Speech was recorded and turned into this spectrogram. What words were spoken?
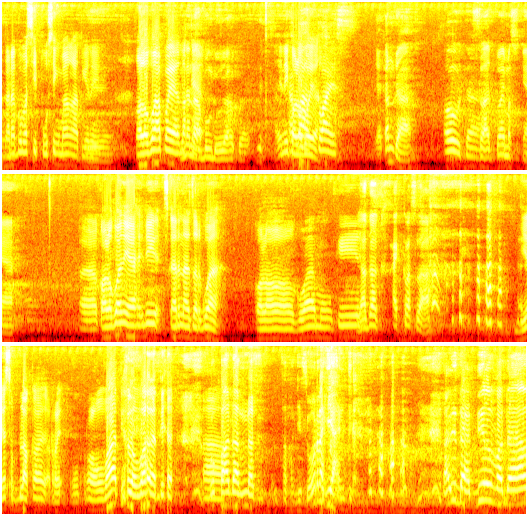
Karena gua masih pusing banget gini. Kalau gua apa ya Kita enaknya? nabung dulu apa? Ini kalau gua ya. Twice. Ya kan udah. Oh, udah. Setelah aja maksudnya. Eh, kalau gua nih ya, ini sekarang nazar gua. Kalau gua mungkin Ya agak high class lah. dia sebelah ke banget ya banget ya Gue Ah, padang nas pagi sore lagi anjing. Tadi udah deal padahal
